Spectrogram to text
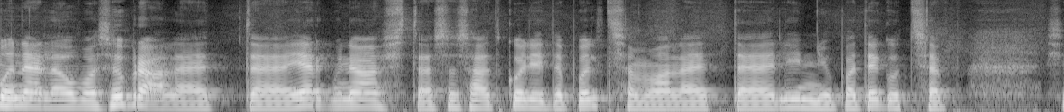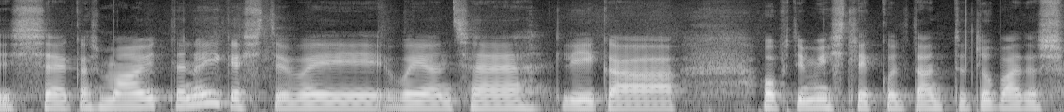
mõnele oma sõbrale, et järgmine aasta sa saad kolida Põltsamaale, et linn juba tegutseb, siis kas ma ütlen õigesti või, või on see liiga optimistlikult antud lubadus?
